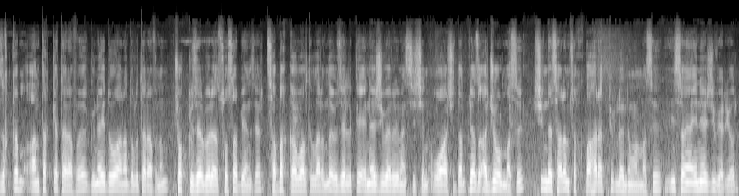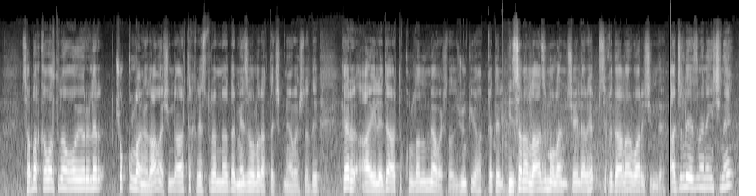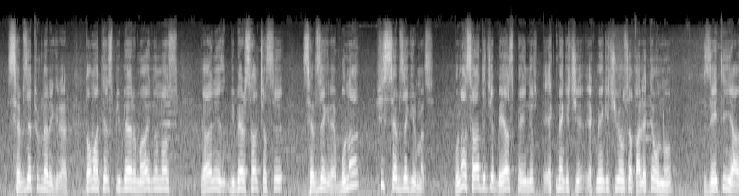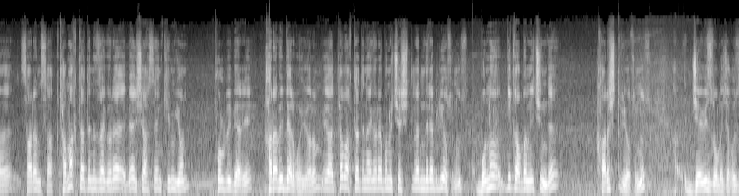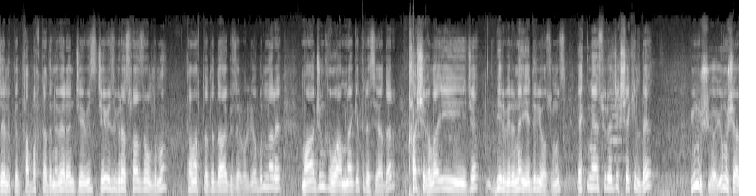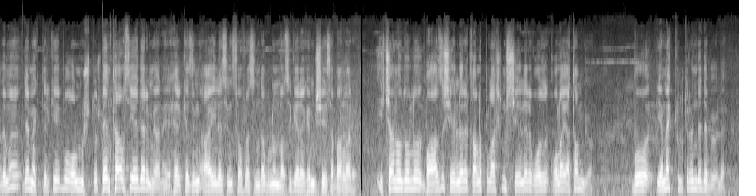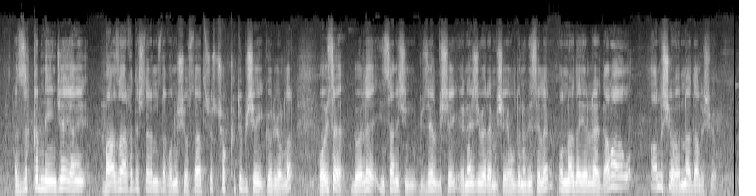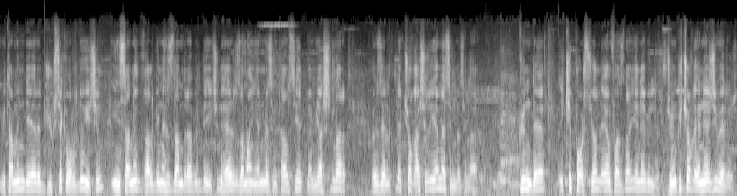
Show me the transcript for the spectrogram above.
Zıkkım Antakya tarafı, Güneydoğu Anadolu tarafının çok güzel böyle sosa benzer. Sabah kahvaltılarında özellikle enerji verilmesi için o açıdan biraz acı olması, içinde sarımsak, baharat türlerinin olması insana enerji veriyor. Sabah kahvaltılarında o yöreler çok kullanıyordu ama şimdi artık restoranlarda meze olarak da çıkmaya başladı. Her ailede artık kullanılmaya başladı. Çünkü hakikaten insana lazım olan şeyler hepsi gıdalar var içinde. Acılı ezmenin içine sebze türleri girer. Domates, biber, maydanoz, yani biber salçası sebze girer. Buna hiç sebze girmez. Buna sadece beyaz peynir, ekmek içi, ekmek içi olsa galeta unu, zeytinyağı, sarımsak, tamak tadınıza göre ben şahsen kimyon, pul biberi, karabiber koyuyorum. Ya tamak tadına göre bunu çeşitlendirebiliyorsunuz. Bunu bir kabın içinde karıştırıyorsunuz. Ceviz olacak özellikle tabak tadını veren ceviz. Cevizi biraz fazla oldu mu tamak tadı daha güzel oluyor. Bunları macun kıvamına getiresiye kadar kaşıkla iyice birbirine yediriyorsunuz. Ekmeğe sürecek şekilde yumuşuyor. Yumuşadı mı demektir ki bu olmuştur. Ben tavsiye ederim yani herkesin ailesinin sofrasında bulunması gereken bir şey sabahları. İç Anadolu bazı şeyleri kalıplaşmış şeyleri ko- kolay atamıyor. Bu yemek kültüründe de böyle. Zıkkım deyince yani bazı arkadaşlarımızla konuşuyoruz, tartışıyoruz. Çok kötü bir şey görüyorlar. Oysa böyle insan için güzel bir şey, enerji veren bir şey olduğunu bilseler onlar da yerlerdi. Ama alışıyor, onlar da alışıyor. Vitamin değeri yüksek olduğu için insanın kalbini hızlandırabildiği için her zaman yenmesini tavsiye etmem. Yaşlılar özellikle çok aşırı yemesin mesela günde iki porsiyon en fazla yenebilir. Çünkü çok enerji verir.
